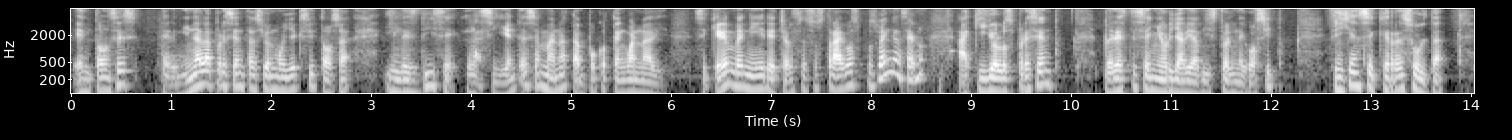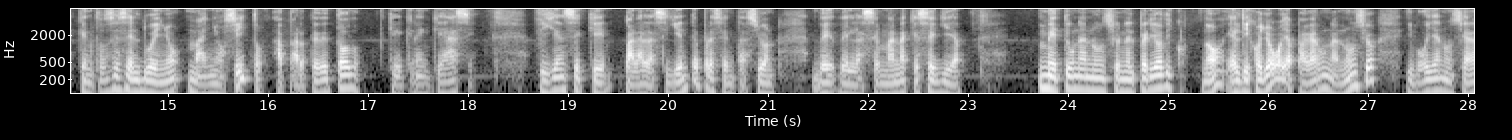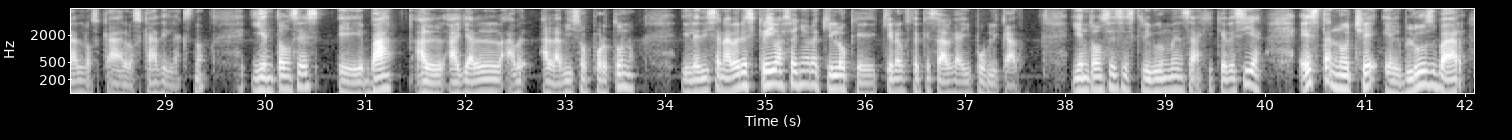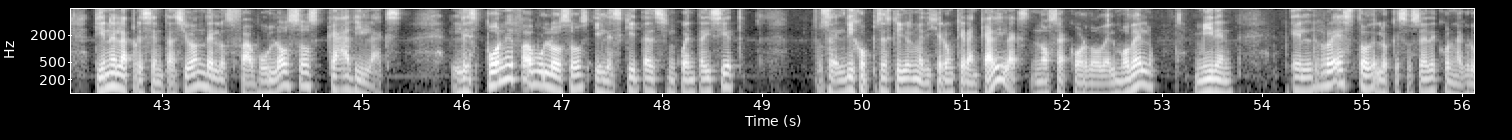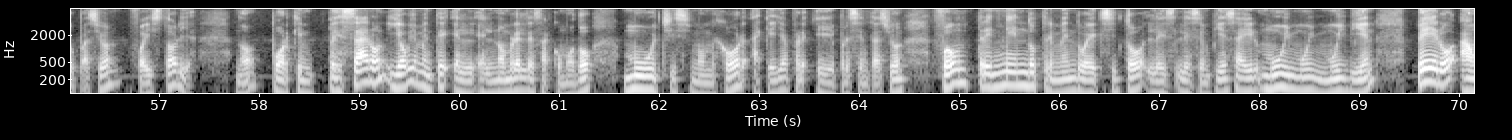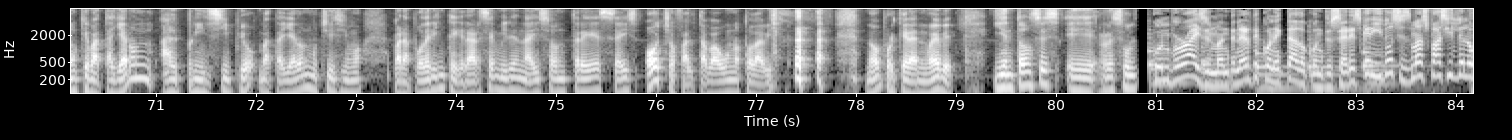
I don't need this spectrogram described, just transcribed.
Entonces termina la presentación muy exitosa y les dice, la siguiente semana tampoco tengo a nadie. Si quieren venir y echarse esos tragos, pues vénganse, ¿no? Aquí yo los presento. Pero este señor ya había visto el negocito. Fíjense que resulta que entonces el dueño, mañosito, aparte de todo, ¿qué creen que hace? Fíjense que para la siguiente presentación de, de la semana que seguía, mete un anuncio en el periódico, ¿no? Él dijo, yo voy a pagar un anuncio y voy a anunciar a los, a los Cadillacs, ¿no? Y entonces eh, va al, allá al, al, aviso oportuno y le dicen, a ver, escriba, señor, aquí lo que quiera usted que salga ahí publicado. Y entonces escribe un mensaje que decía, esta noche el Blues Bar tiene la presentación de los fabulosos Cadillacs. Les pone fabulosos y les quita el 57 pues él dijo, pues es que ellos me dijeron que eran Cadillacs, no se acordó del modelo. Miren, el resto de lo que sucede con la agrupación fue historia. ¿no? Porque empezaron y obviamente el, nombre les acomodó muchísimo mejor. Aquella eh, presentación fue un tremendo, tremendo éxito. Les, les empieza a ir muy, muy, muy bien. Pero aunque batallaron al principio, batallaron muchísimo para poder integrarse. Miren, ahí son tres, seis, ocho, faltaba uno todavía, ¿no? Porque eran nueve. Y entonces eh, resulta... Con Verizon, mantenerte conectado con tus seres queridos es más fácil de lo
